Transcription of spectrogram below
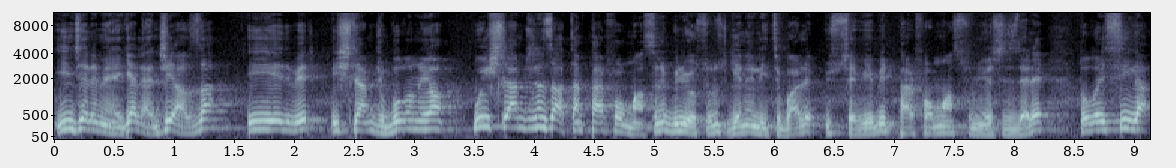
incelemeye gelen cihazda i7 bir işlemci bulunuyor. Bu işlemcinin zaten performansını biliyorsunuz. Genel itibariyle üst seviye bir performans sunuyor sizlere. Dolayısıyla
